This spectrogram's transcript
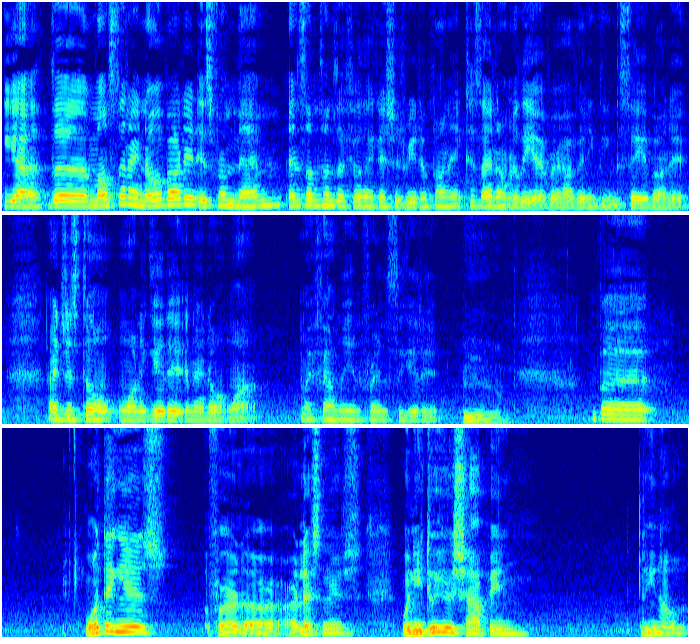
yeah, the most that I know about it is from them, and sometimes I feel like I should read up on it because I don't really ever have anything to say about it. I just don't want to get it, and I don't want my family and friends to get it. Yeah. But One thing is, for the, our listeners, when you do your shopping, you know,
